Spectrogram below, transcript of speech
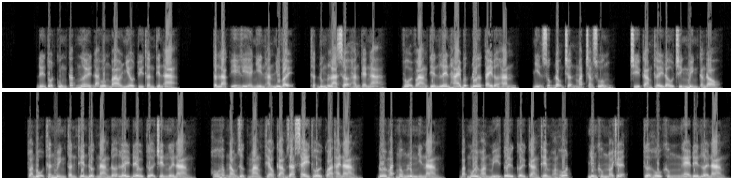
Đến tột cùng các ngươi đã uống bao nhiêu túy thần tiên A. Tần lạc y ghi nhìn hắn như vậy, thật đúng là sợ hắn té ngã, vội vàng tiến lên hai bước đưa tay đỡ hắn, nhịn xúc động trận mắt trắng xuống, chỉ cảm thấy đầu chính mình càng đau. Toàn bộ thân mình tần thiên được nàng đỡ lấy đều tựa trên người nàng, hô hấp nóng rực mang theo cảm giác say thổi qua thai nàng, đôi mắt mông lung nhìn nàng, bạc môi hoàn mỹ tươi cười càng thêm hoàng hốt, nhưng không nói chuyện, tựa hồ không nghe đến lời nàng.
